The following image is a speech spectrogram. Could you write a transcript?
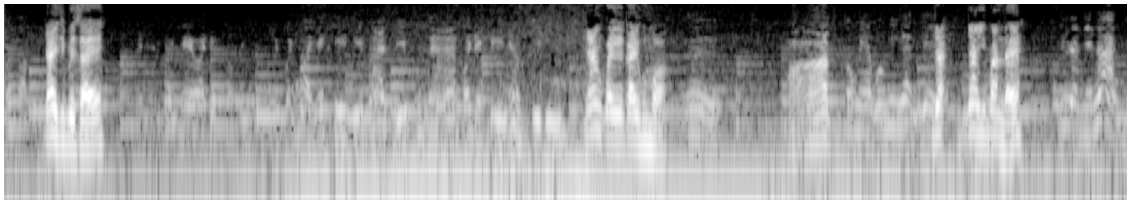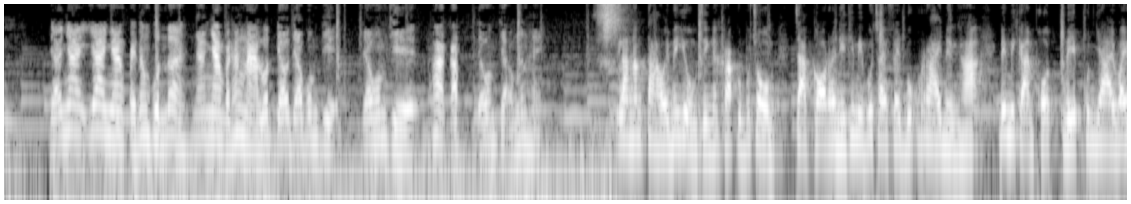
แล้วก็ยายสิไปใส่อันนี้เหมือนแม่ว่าได้เขาไปอยู่เงินวันน้อยยังสี่สิบห้าสิบนะก็ได้สี่แนวกินย่างไปไกลๆคุณบ่เออปาดของแม่บ่มีเงินเด้ยายยายอยู่บ้านไหนอยู่ในนางนี่เดี๋ยวยายยายย่างไปทางพุ่นเด้อย่างย่างไปทางหน้ารถเดี๋ยวเดี๋ยวผมจิเดี๋ยวผมจิพากลับ เดี๋ยวผมจะเอาเงินให้ กลั้นน้ำตาไว้ไม่อยู่จริงนะครับคุณผู้ชม จากกรณีที่มีผู้ใช้ Facebook รายหนึ่งฮะได้มีการโพสต์คลิปคุณยายวัย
